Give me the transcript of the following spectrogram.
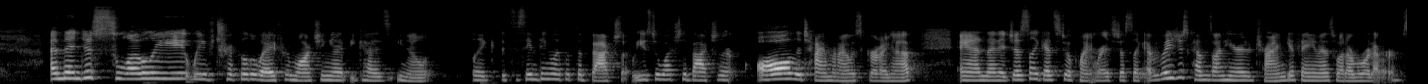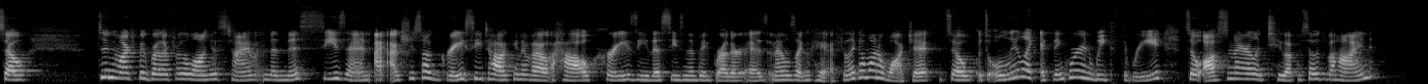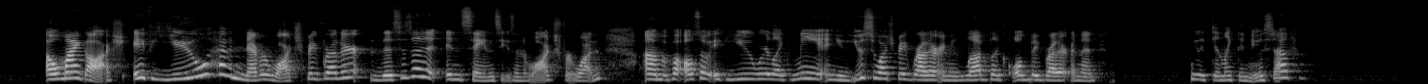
And then just slowly we've trickled away from watching it because, you know, like it's the same thing like with The Bachelor. We used to watch The Bachelor all the time when I was growing up. And then it just like gets to a point where it's just like everybody just comes on here to try and get famous, whatever, whatever. So didn't watch Big Brother for the longest time. And then this season, I actually saw Gracie talking about how crazy this season of Big Brother is. And I was like, okay, I feel like I want to watch it. So it's only like, I think we're in week three. So Austin and I are like two episodes behind. Oh my gosh. If you have never watched Big Brother, this is an insane season to watch for one. Um, but also if you were like me and you used to watch Big Brother and you loved like old Big Brother and then you like, didn't like the new stuff,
